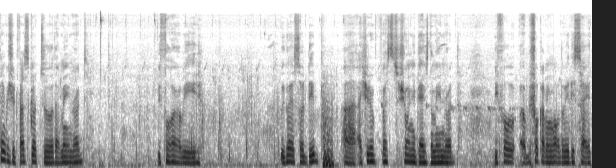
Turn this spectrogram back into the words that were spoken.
Think we should first go to the main road before we we go so deep. Uh, I should have first shown you guys the main road before uh, before coming all the way this side.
